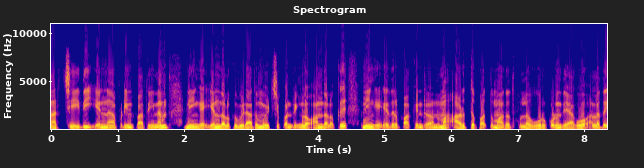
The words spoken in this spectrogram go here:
நற்செய்தி என்ன அப்படின்னு பார்த்தீங்கன்னா நீங்க எந்த அளவுக்கு விடாத முயற்சி பண்றீங்களோ அந்த அளவுக்கு நீங்க எதிர்பார்க்கின்றனுமா அடுத்த பத்து மாதத்துக்குள்ள ஒரு குழந்தையாகவோ அல்லது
